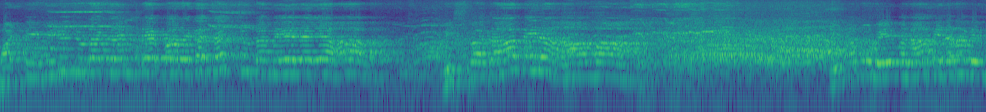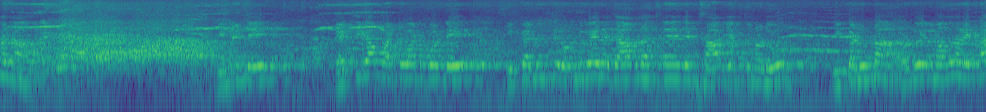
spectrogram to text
పట్టి విడుచు కంటే పరగ చచ్చుట మేలయ. విశ్వదాభిరామ. వినము వేమన వినర వేమన. వినండి గట్టిగా పట్టు పట్టుకోండి ఇక్కడ నుంచి రెండు వేల జాబులు వచ్చినాయని చెప్పి సార్ చెప్తున్నాడు. ఇక్కడున్న రెండు వేల మంది ఉన్నారు ఇక్కడ.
